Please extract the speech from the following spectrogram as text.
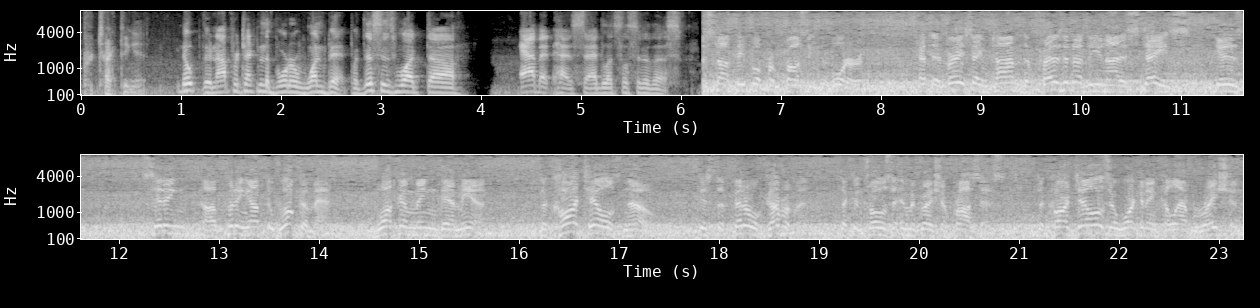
protecting it. Nope, they're not protecting the border one bit. But this is what uh, Abbott has said. Let's listen to this. Stop people from crossing the border. At the very same time, the president of the United States is sitting, uh, putting out the welcome mat, welcoming them in. The cartels know it's the federal government that controls the immigration process. The cartels are working in collaboration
